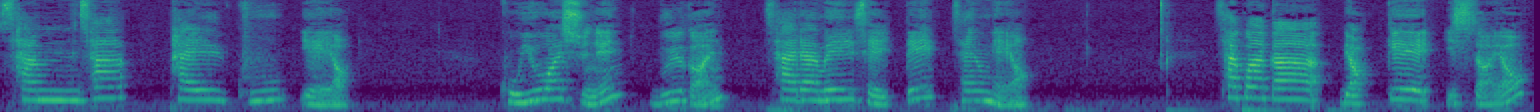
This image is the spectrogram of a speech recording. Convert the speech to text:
3489예요. 고유어 수는 물건, 사람을 셀 때 사용해요. 사과가 몇 개 있어요?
